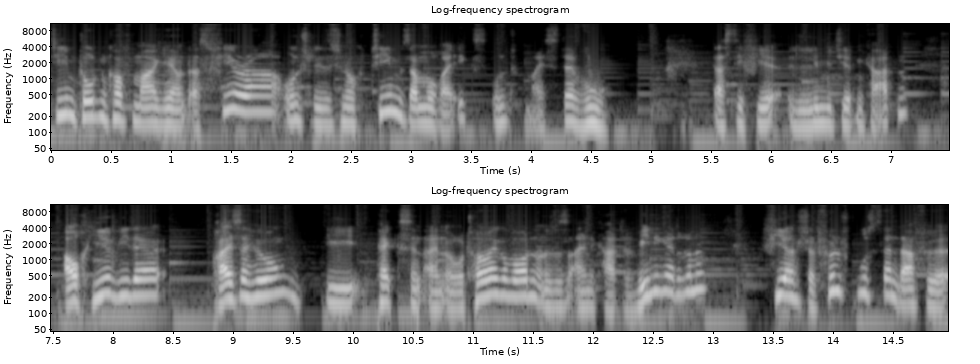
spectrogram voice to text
Team Totenkopf Magier und Asphira. Und schließlich noch Team Samurai X und Meister Wu. Das die vier limitierten Karten. Auch hier wieder Preiserhöhung. Die Packs sind 1 Euro teurer geworden und es ist eine Karte weniger drin. 4 anstatt 5 Boostern, dafür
